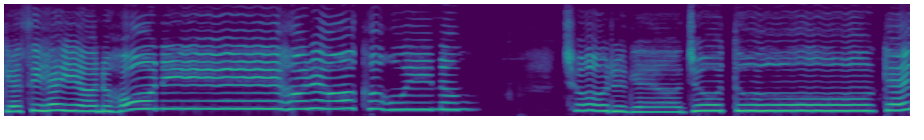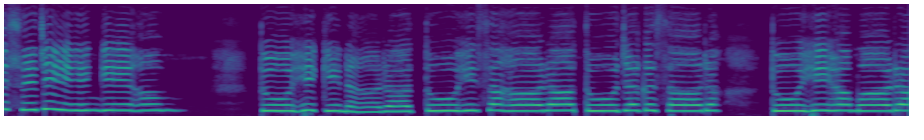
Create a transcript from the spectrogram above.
कैसी है ये अनहोनी? हर आँख हुई नम। छोड़ गया जो तू, कैसे जिएँगे हम? तू ही किनारा, तू ही सहारा, तू जग सारा। तू ही हमारा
